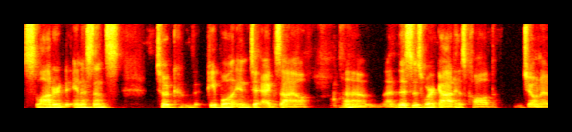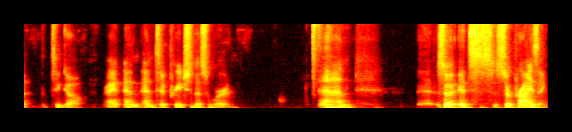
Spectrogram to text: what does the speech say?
slaughtered innocents, took people into exile. Um, this is where God has called Jonah to go, right, and and to preach this word. And so it's surprising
